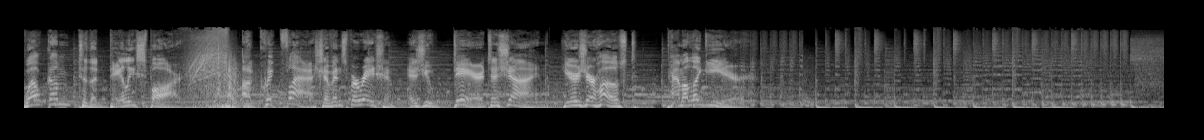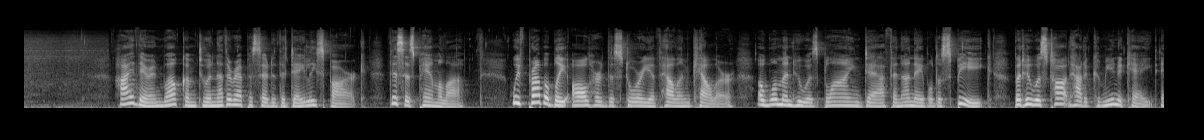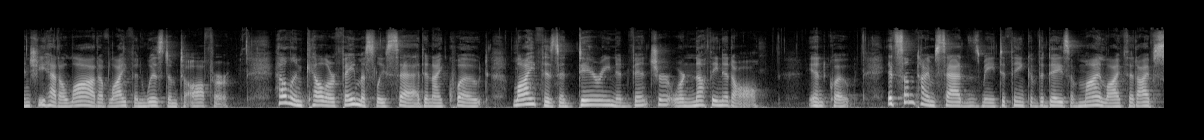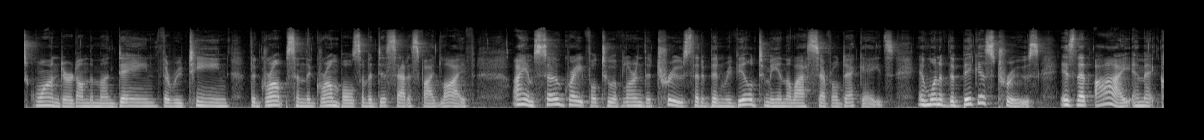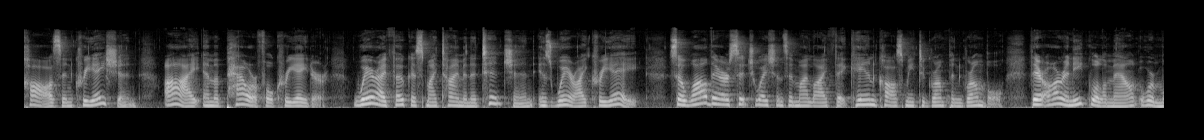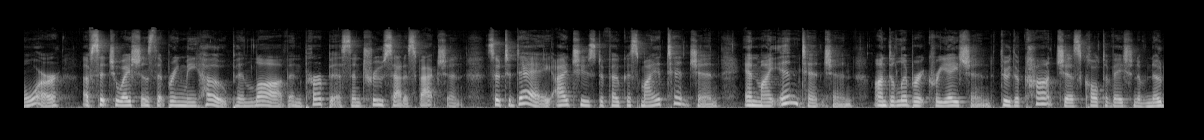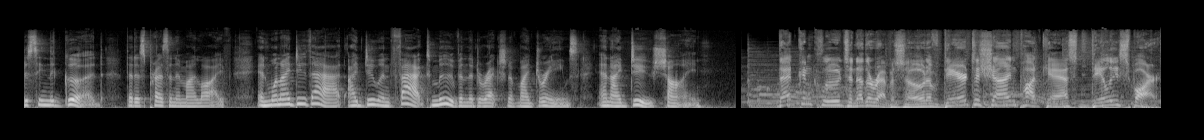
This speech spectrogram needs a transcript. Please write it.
Welcome to the Daily Spark. A quick flash of inspiration as you dare to shine. Here's your host, Pamela Gear. Hi there, and welcome to another episode of the Daily Spark. This is Pamela. We've probably all heard the story of Helen Keller, a woman who was blind, deaf, and unable to speak, but who was taught how to communicate, and she had a lot of life and wisdom to offer. Helen Keller famously said, and I quote, Life is a daring adventure or nothing at all. End quote. It sometimes saddens me to think of the days of my life that I've squandered on the mundane, the routine, the grumps and the grumbles of a dissatisfied life. I am so grateful to have learned the truths that have been revealed to me in the last several decades. And one of the biggest truths is that I am at cause in creation. I am a powerful creator. Where I focus my time and attention is where I create. So while there are situations in my life that can cause me to grump and grumble, there are an equal amount or more of situations that bring me hope and love and purpose and true satisfaction. So today I choose to focus my attention and my intention on deliberate creation through the conscious cultivation of noticing the good that is present in my life. And when I do that, I do in fact move in the direction of my dreams and I do shine. That concludes another episode of Dare to Shine Podcast Daily Spark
